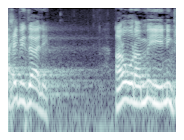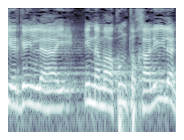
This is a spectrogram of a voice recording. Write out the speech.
aaib ali anuguna ma ihi ninkii ergayn lahaay inamaa kuntu khaliilan.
